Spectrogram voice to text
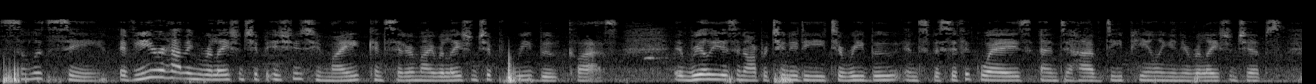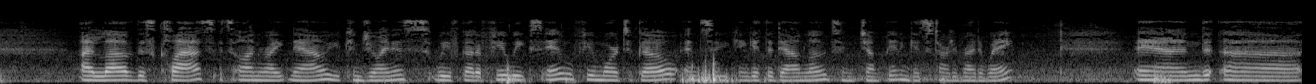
So let's see. If you're having relationship issues, you might consider my relationship reboot class. It really is an opportunity to reboot in specific ways and to have deep healing in your relationships. I love this class. It's on right now. You can join us. We've got a few weeks in, a few more to go, and so you can get the downloads and jump in and get started right away. And uh,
